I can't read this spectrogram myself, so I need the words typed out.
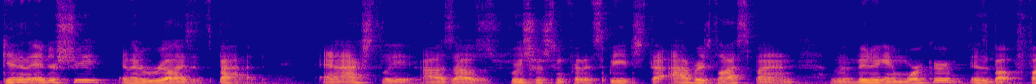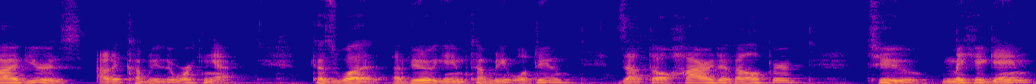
get in the industry and then realize it's bad. And actually, as I was researching for the speech, the average lifespan of a video game worker is about five years at a company they're working at. Because what a video game company will do is that they'll hire a developer to make a game,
